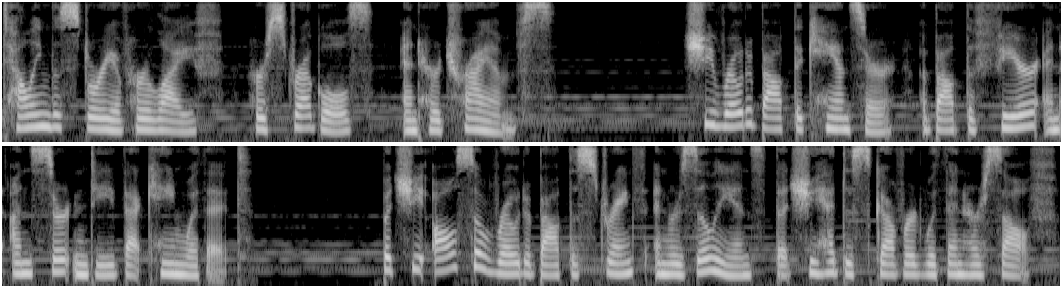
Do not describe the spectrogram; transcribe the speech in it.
telling the story of her life, her struggles, and her triumphs. She wrote about the cancer, about the fear and uncertainty that came with it. But she also wrote about the strength and resilience that she had discovered within herself.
